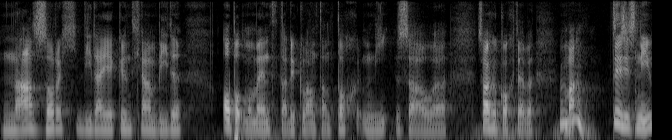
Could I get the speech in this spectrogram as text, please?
nazorg die dat je kunt gaan bieden op het moment dat je klant dan toch niet zou, uh, zou gekocht hebben. Maar het is iets nieuw.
